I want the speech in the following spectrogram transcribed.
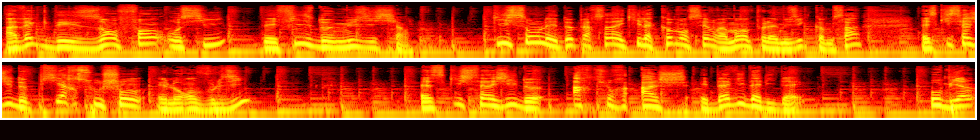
avec des enfants aussi, des fils de musiciens. Qui sont les deux personnes avec qui il a commencé vraiment un peu la musique comme ça? Est-ce qu'il s'agit de Pierre Souchon et Laurent Voulzy? Est-ce qu'il s'agit de Arthur H et David Hallyday Ou bien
